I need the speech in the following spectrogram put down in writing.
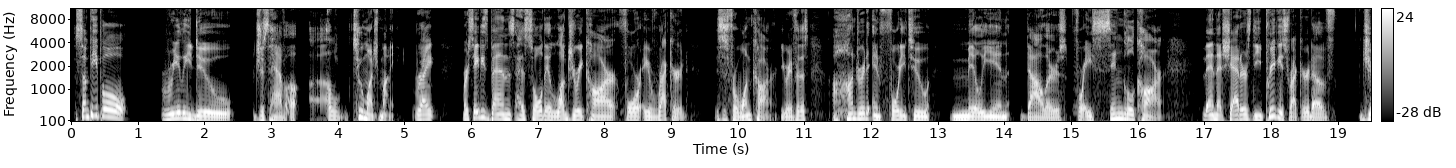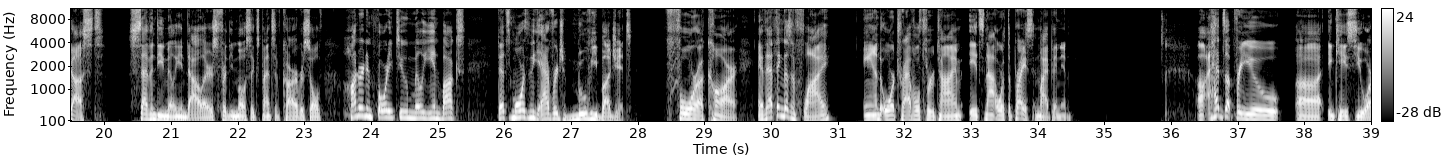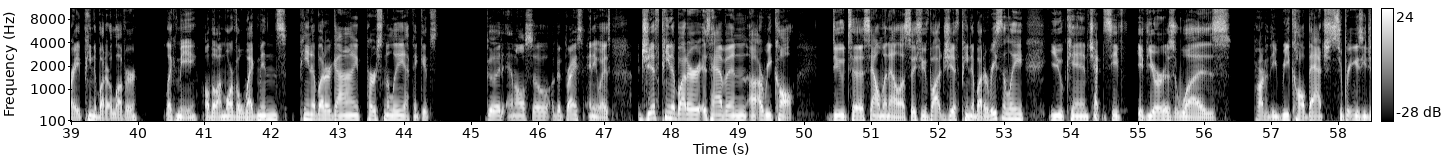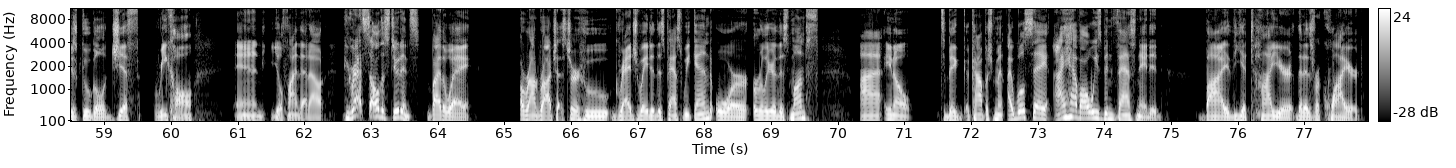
Some people really do just have a, a, too much money, right? Mercedes Benz has sold a luxury car for a record. This is for one car. You ready for this? $142 million for a single car and that shatters the previous record of just $70 million for the most expensive car ever sold. 142 million bucks. That's more than the average movie budget for a car. If that thing doesn't fly and or travel through time, it's not worth the price in my opinion. Uh, a heads up for you uh, in case you are a peanut butter lover like me, although I'm more of a Wegmans peanut butter guy personally. I think it's good and also a good price. Anyways, Jif peanut butter is having a recall due to salmonella. So if you've bought Jif peanut butter recently, you can check to see if, if yours was part of the recall batch. Super easy. Just Google Jif recall and you'll find that out. Congrats to all the students, by the way, around Rochester who graduated this past weekend or earlier this month. Uh, you know, it's a big accomplishment. I will say I have always been fascinated by the attire that is required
